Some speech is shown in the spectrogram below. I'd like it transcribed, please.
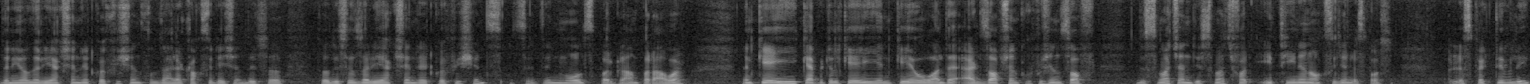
Then you have the reaction rate coefficients of direct oxidation. This, uh, so, this is the reaction rate coefficients it is in moles per gram per hour. Then Ke, capital Ke and Ko are the adsorption coefficients of this much and this much for ethene and oxygen respectively,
